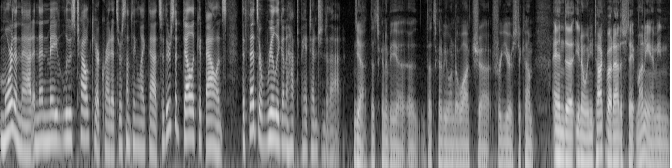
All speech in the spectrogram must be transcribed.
more than that and then may lose child care credits or something like that. So there's a delicate balance. The feds are really going to have to pay attention to that. Yeah, that's going to be a, a that's going to be one to watch uh, for years to come. And uh, you know, when you talk about out of state money, I mean,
